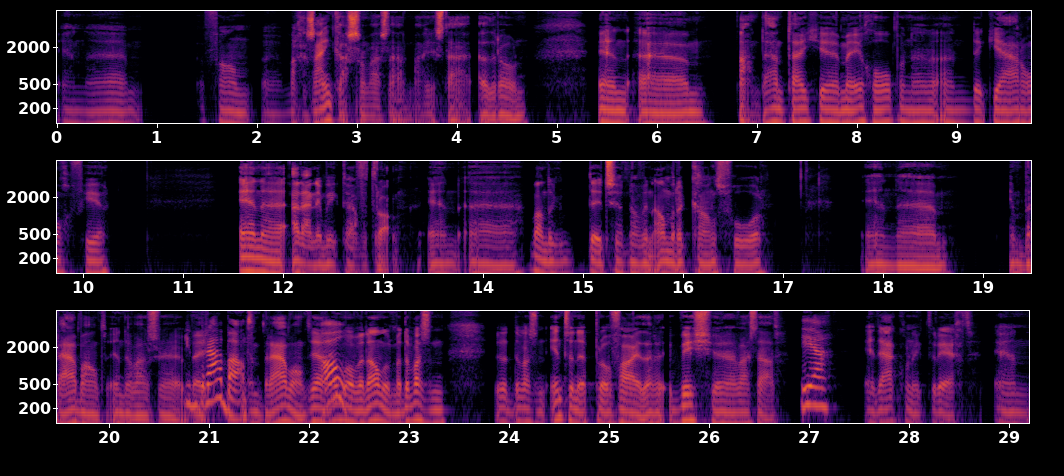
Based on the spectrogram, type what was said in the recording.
En ehm, van eh, magazijnkassen was daar, Magista uit Roden. En ehm, nou, daar een tijdje mee geholpen, een, een dik jaar ongeveer. En eh, uiteindelijk ben ik daar vertrokken. En, eh, want ik deed zich nog een andere kans voor. En ehm, in Brabant. En er was, eh, In bij- Brabant. In Brabant, ja. Oh. Helemaal wat anders. Maar er was een, er was een internetprovider. Wish was dat. Ja. En daar kon ik terecht. En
